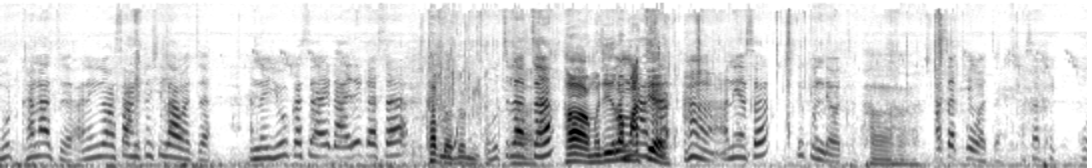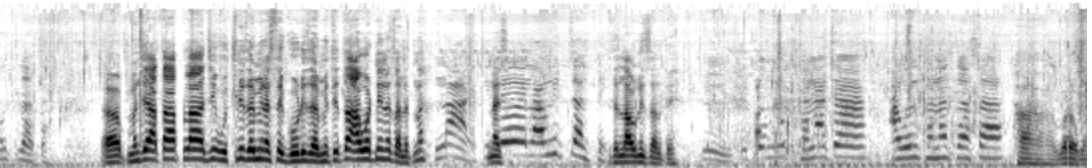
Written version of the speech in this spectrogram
मूठ खानाचं आणि यो असा अंगठशी लावाचा आणि यो कसा आहे? डायरेक्ट असा थांबलं दोन मिनिटं. उचलाचा हा म्हणजे याला माती आहे. हा आणि असा फेकून द्यावाचा हा हा. असा ठेवाचा असा उचलाचा अं, म्हणजे आता आपला जी उथली जमीन असते गोडी जमीन तिथं आवडणी नाही चालत ना? नाही नाही. तिथं लावणीच चालते. तिथं लावणी चालते. हम्म, तिथं मूठ खानाचा आवण खानाचा असा. हा हा हा बरोबर.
